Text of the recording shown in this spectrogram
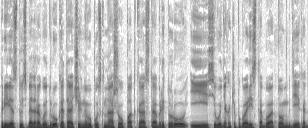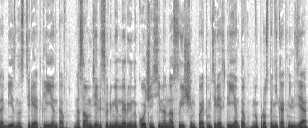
Приветствую тебя, дорогой друг. Это очередной выпуск нашего подкаста Абритуру, и сегодня я хочу поговорить с тобой о том, где и когда бизнес теряет клиентов. На самом деле современный рынок очень сильно насыщен, поэтому терять клиентов ну просто никак нельзя.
